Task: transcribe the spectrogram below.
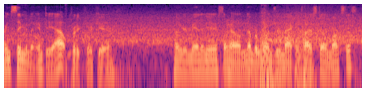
Ring seeming to empty out pretty quick here. Hungry men in here. Somehow number one Drew McIntyre still amongst us.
